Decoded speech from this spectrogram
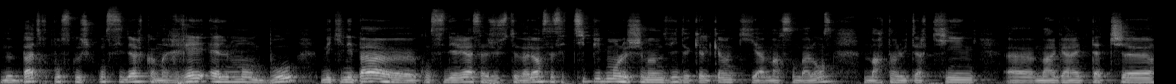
me battre pour ce que je considère comme réellement beau, mais qui n'est pas euh, considéré à sa juste valeur. Ça, c'est typiquement le chemin de vie de quelqu'un qui a Mars en balance. Martin Luther King, euh, Margaret Thatcher,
